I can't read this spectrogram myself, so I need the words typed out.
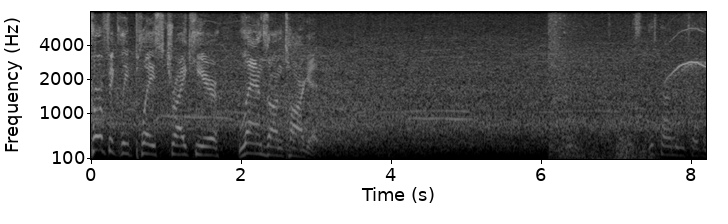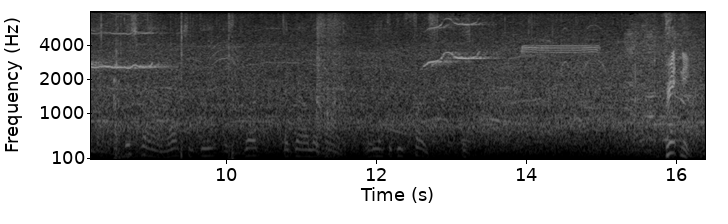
Perfectly placed strike here, lands on target. This, this time when you talk about this round, what to do is work the ground and pound. What you have to do first is Brittany.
